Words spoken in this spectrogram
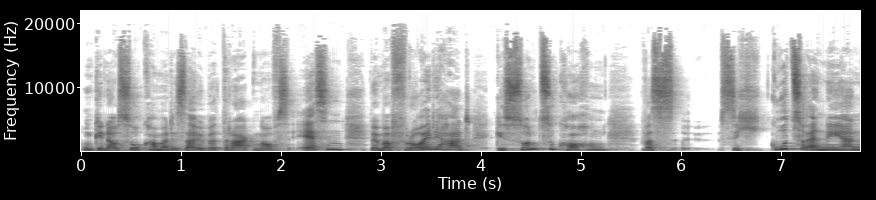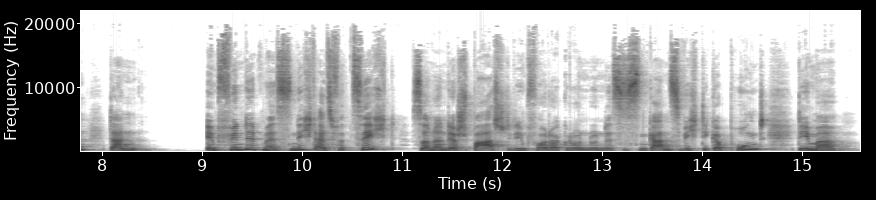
Und genau so kann man das auch übertragen aufs Essen. Wenn man Freude hat, gesund zu kochen, was sich gut zu ernähren, dann empfindet man es nicht als Verzicht, sondern der Spaß steht im Vordergrund. Und das ist ein ganz wichtiger Punkt, den man,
